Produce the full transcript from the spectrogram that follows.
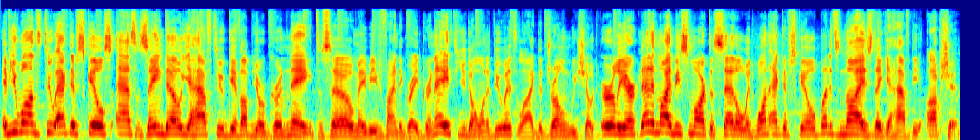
If you want two active skills as Zane though you have to give up your grenade. So maybe if you find a great grenade you don't want to do it like the drone we showed earlier then it might be smart to settle with one active skill but it's nice that you have the option.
